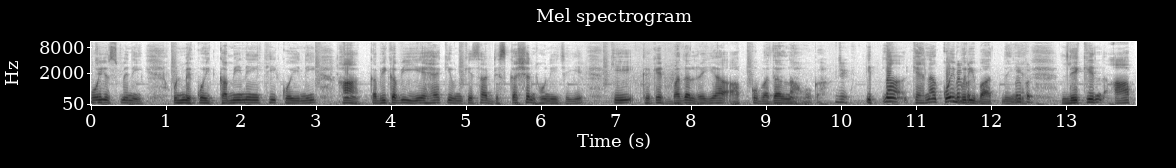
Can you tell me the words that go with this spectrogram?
कोई उसमें नहीं उनमें कोई कमी नहीं थी कोई नहीं। हाँ कभी कभी ये है कि उनके साथ डिस्कशन होनी चाहिए कि क्रिकेट बदल रही है आपको बदलना होगा। जी। इतना कहना कोई बुरी बात नहीं है। लेकिन आप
